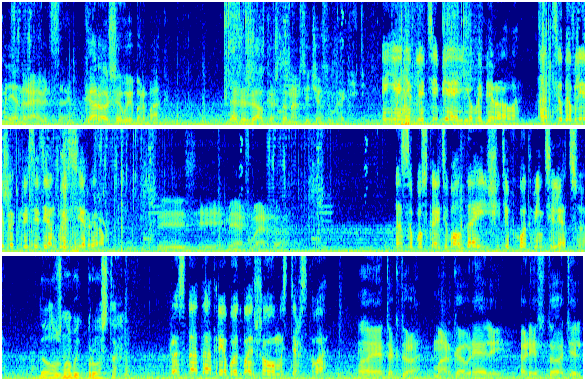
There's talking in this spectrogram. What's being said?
Мне нравится. Хороший выбор, Бак. Даже жалко, что нам сейчас уходить. Я не для тебя ее выбирала. Отсюда ближе к резиденту и серверам. Си-си, Мяквардо. Запускайте болта и ищите вход в вентиляцию. Должно быть просто. Простота требует большого мастерства. А это кто? Марк Аврелий? Аристотель?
